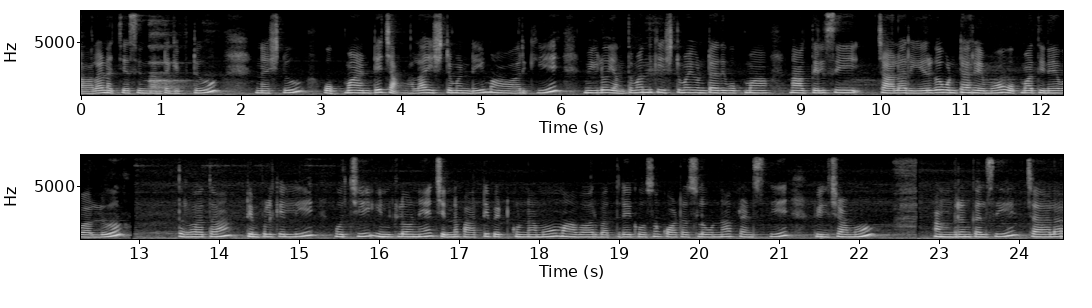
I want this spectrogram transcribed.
చాలా నచ్చేసిందంట గిఫ్ట్. నెక్స్ట్ ఉప్మా అంటే చాలా ఇష్టం అండి మా వారికి. మీలో ఎంతమందికి ఇష్టమై ఉంటుంది ఉప్మా? నాకు తెలిసి చాలా రేర్గా ఉంటారేమో ఉప్మా తినేవాళ్ళు. తర్వాత టెంపుల్కి వెళ్ళి వచ్చి ఇంట్లోనే చిన్న పార్టీ పెట్టుకున్నాము. మా వారు బర్త్డే కోసం క్వార్టర్స్లో ఉన్న ఫ్రెండ్స్కి పిలిచాము. అందరం కలిసి చాలా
